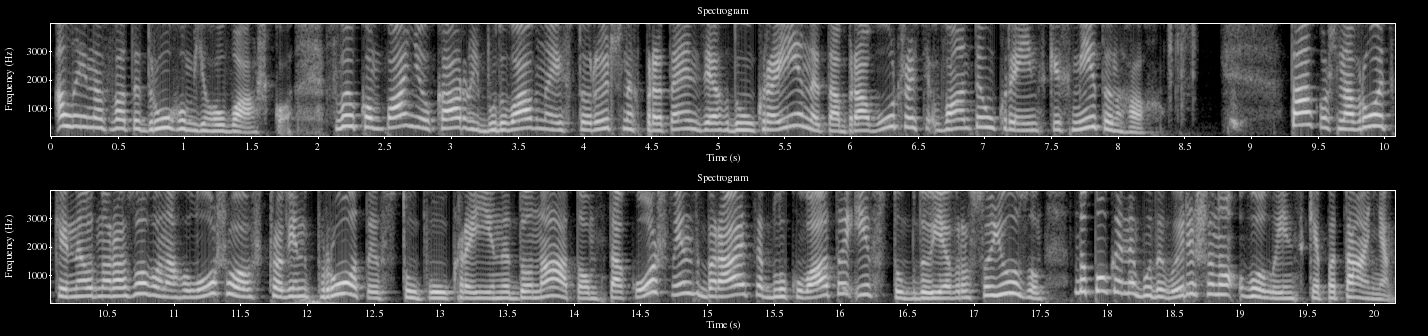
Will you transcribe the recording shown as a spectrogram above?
але й назвати другом його важко. Свою кампанію Кароль будував на історичних претензіях до України та брав участь в антиукраїнських мітингах. Також Навроцький неодноразово наголошував, що він проти вступу України до НАТО. Також він збирається блокувати і вступ до Євросоюзу, допоки не буде вирішено волинське питання.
